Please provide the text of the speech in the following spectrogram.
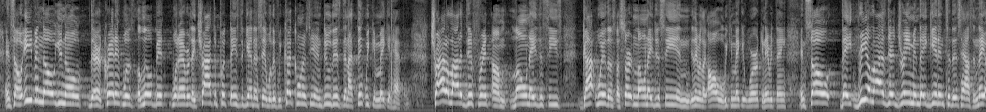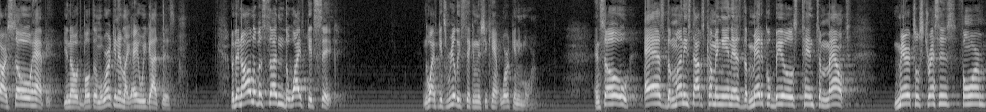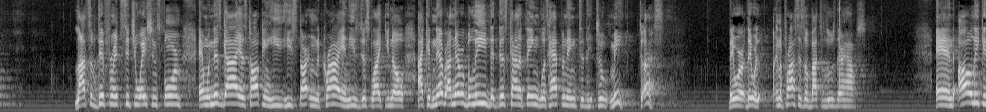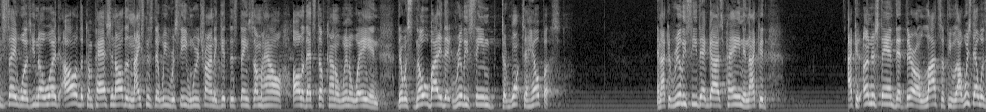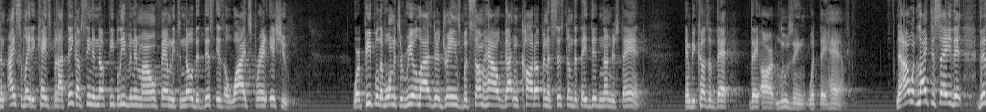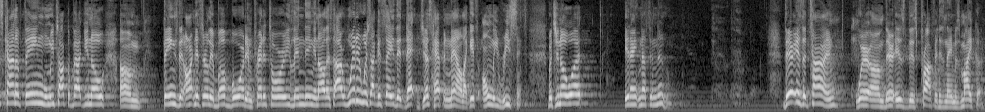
And so, even though, you know, their credit was a little bit whatever, they tried to put things together and said, well, if we cut corners here and do this, then I think we can make it happen. Tried a lot of different um, loan agencies, got with a, a certain loan agency, and they were like, oh, well, we can make it work and everything. And so, they realized their dream and they get into this house, and they are so happy. You know, both of them working and like, hey, we got this. But then all of a sudden, the wife gets sick. The wife gets really sick and then she can't work anymore. And so, as the money stops coming in, as the medical bills tend to mount, marital stresses form, lots of different situations form. And when this guy is talking, he, he's starting to cry and he's just like, you know, I could never, I never believed that this kind of thing was happening to, to me, to us. They were, they were in the process of about to lose their house. And all he could say was, you know what? All the compassion, all the niceness that we received when we were trying to get this thing, somehow all of that stuff kind of went away, and there was nobody that really seemed to want to help us. And I could really see that guy's pain, and I could. I could understand that there are lots of people. I wish that was an isolated case, but I think I've seen enough people, even in my own family, to know that this is a widespread issue where people have wanted to realize their dreams but somehow gotten caught up in a system that they didn't understand. And because of that, they are losing what they have. Now, I would like to say that this kind of thing, when we talk about, you know, um, things that aren't necessarily above board and predatory lending and all that stuff, I really wish I could say that that just happened now, like it's only recent. But you know what? It ain't nothing new. There is a time where um, there is this prophet, his name is Micah.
